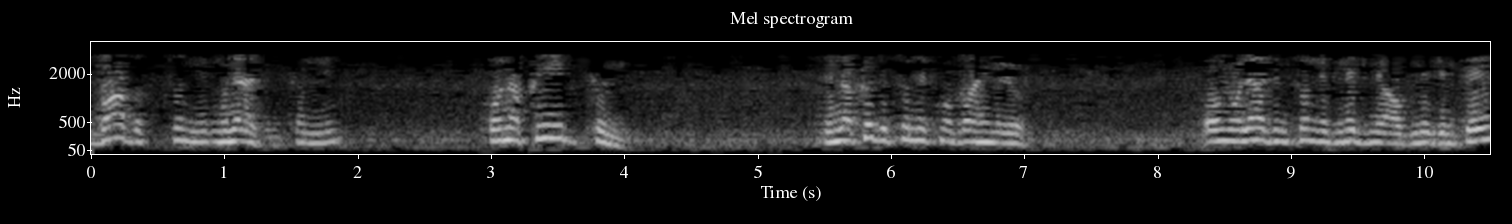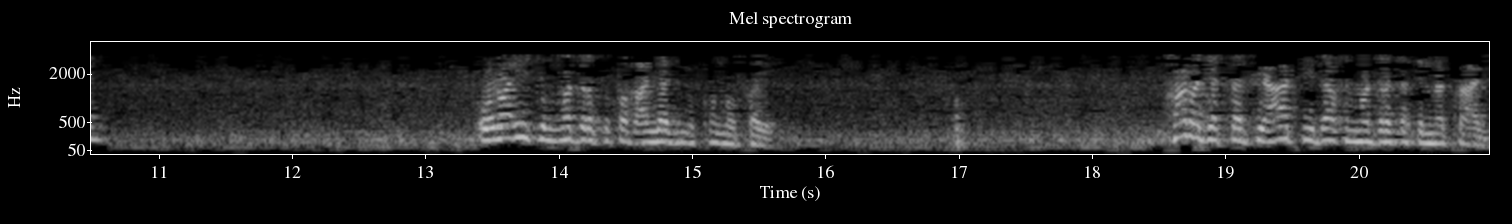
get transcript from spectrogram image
ضابط سني ملازم سني ونقيب سني. النقيب السني اسمه إبراهيم اليوسف. وملازم سني بنجمة أو بنجمتين. ورئيس المدرسة طبعا لازم يكون مصير خرجت ترفيعات في داخل مدرسة المدفعية.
